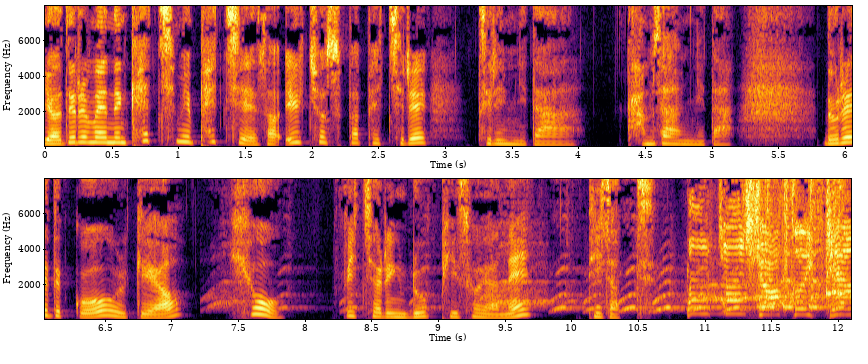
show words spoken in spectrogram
여드름에는 캐치미 패치에서 1초 스파 패치를 드립니다. 감사합니다. 노래 듣고 올게요. 효 피처링 루피 소연의 디저트 chocolate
